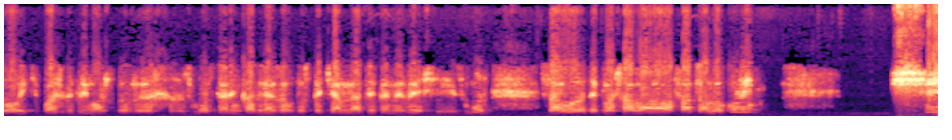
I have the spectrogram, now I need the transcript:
două echipaje de prim ajutor zmur, care încadrează autospecialele ATPMV și zmur, s-au deplasat la fața locului, și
